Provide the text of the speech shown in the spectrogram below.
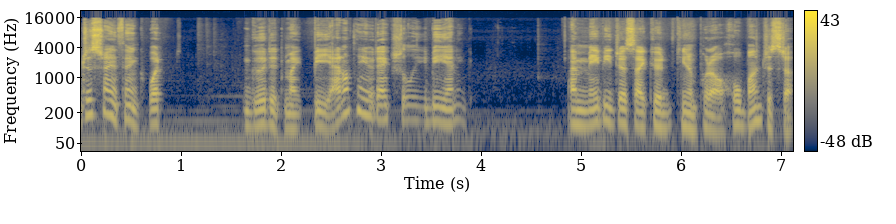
I'm just trying to think what good it might be. I don't think it would actually be any good. Uh, maybe just I could, you know, put a whole bunch of stuff.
